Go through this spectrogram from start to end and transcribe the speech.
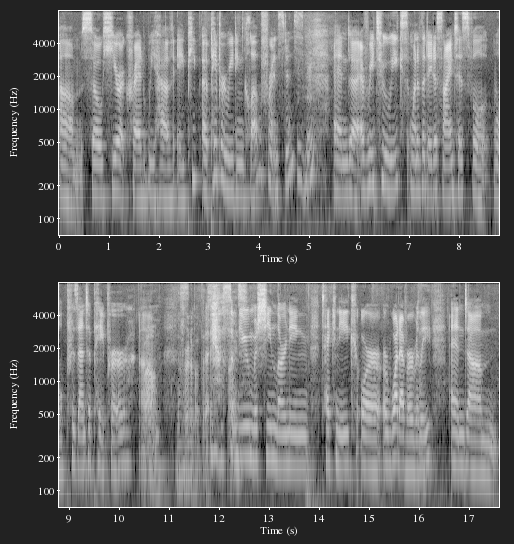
Um, so here at Qred, we have a, pe- a paper reading club, for instance, and uh, every two weeks, one of the data scientists will will present a paper. Wow, Um, never heard about this. yeah, some new machine learning technique or or whatever really. And um,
